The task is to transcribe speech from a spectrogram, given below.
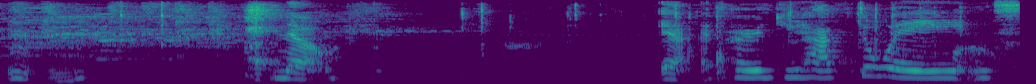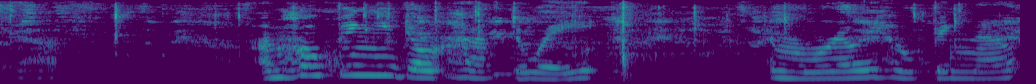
mm -mm. no yeah, I've heard you have to wait and stuff. I'm hoping you don't have to wait. I'm really hoping that.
